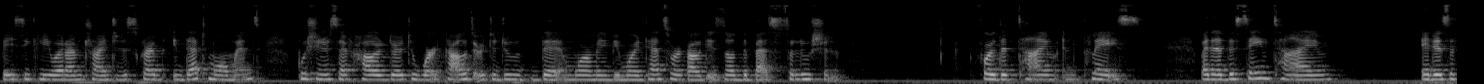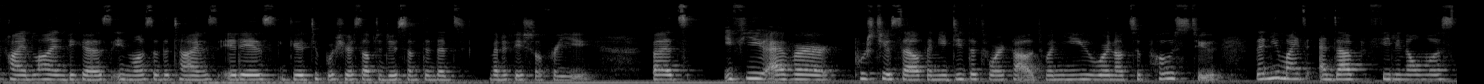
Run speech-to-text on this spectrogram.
basically what i'm trying to describe in that moment pushing yourself harder to work out or to do the more maybe more intense workout is not the best solution for the time and place. But at the same time it is a fine line because in most of the times it is good to push yourself to do something that's beneficial for you. But if you ever pushed yourself and you did that workout when you were not supposed to then you might end up feeling almost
